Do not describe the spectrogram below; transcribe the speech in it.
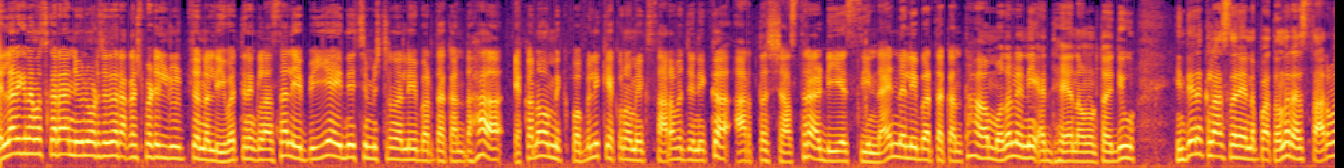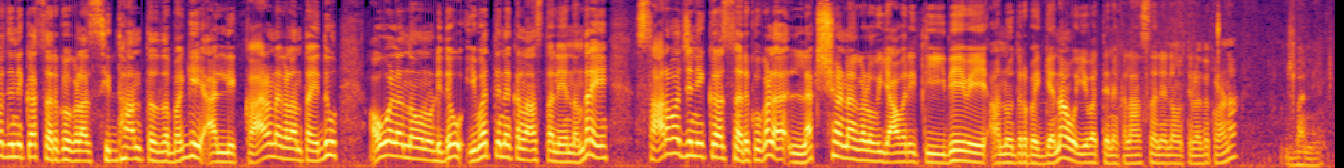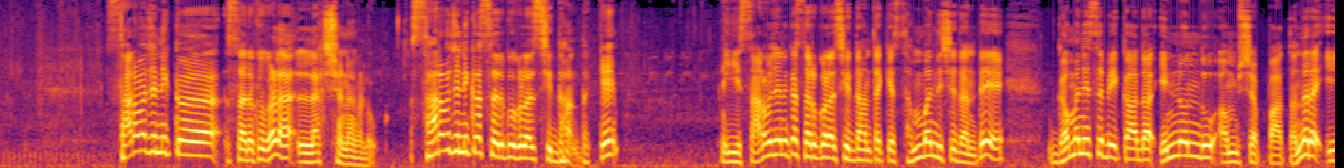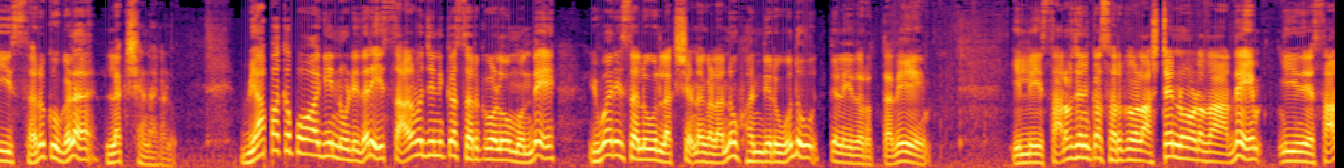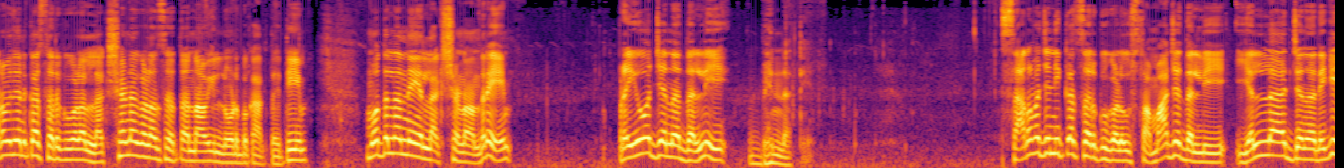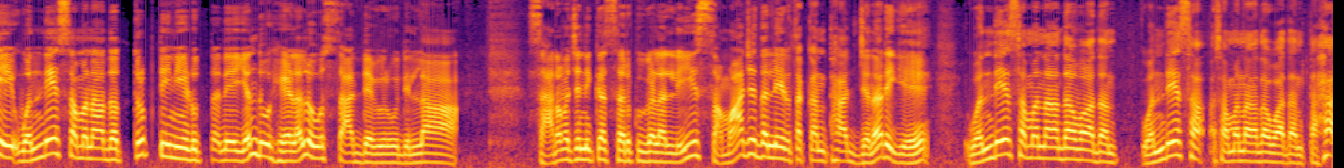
ಎಲ್ಲರಿಗೂ ನಮಸ್ಕಾರ. ನೀವು ನೋಡ್ತಿದ್ದೀರಿ ರಾಕೇಶ್ ಪಟೇಲ್ ಯೂಟ್ಯೂಬ್ ಚಾನಲ್ ಇವತ್ತಿನ ಕ್ಲಾಸ್ನಲ್ಲಿ ಬಿ ಎ ಐದನೇ ಸೆಮಿಸ್ಟರ್ನಲ್ಲಿ ಬರ್ತಕ್ಕಂತಹ ಎಕನಾಮಿಕ್ ಪಬ್ಲಿಕ್ ಎಕನಾಮಿಕ್ ಸಾರ್ವಜನಿಕ ಅರ್ಥಶಾಸ್ತ್ರ ಡಿ ಎಸ್ ಸಿ ನೈನ್ನಲ್ಲಿ ಬರ್ತಕ್ಕಂತಹ ಮೊದಲನೇ ಅಧ್ಯಾಯ ನಾವು ನೋಡ್ತಾ ಇದ್ದೀವಿ. ಹಿಂದಿನ ಕ್ಲಾಸಲ್ಲಿ ಏನಪ್ಪ ಅಂತಂದ್ರೆ ಸಾರ್ವಜನಿಕ ಸರಕುಗಳ ಸಿದ್ಧಾಂತದ ಬಗ್ಗೆ ಅಲ್ಲಿ ಕಾರಣಗಳಂತ ಇದ್ದು ಅವುಗಳನ್ನು ನಾವು ನೋಡಿದೆವು. ಇವತ್ತಿನ ಕ್ಲಾಸ್ನಲ್ಲಿ ಏನಂದರೆ ಸಾರ್ವಜನಿಕ ಸರಕುಗಳ ಲಕ್ಷಣಗಳು ಯಾವ ರೀತಿ ಇದ್ದೇವೆ ಅನ್ನೋದ್ರ ಬಗ್ಗೆ ನಾವು ಇವತ್ತಿನ ಕ್ಲಾಸಲ್ಲಿ ನಾವು ತಿಳಿದುಕೊಳ್ಳೋಣ. ಬನ್ನಿ. ಸಾರ್ವಜನಿಕ ಸರಕುಗಳ ಲಕ್ಷಣಗಳು. ಸಾರ್ವಜನಿಕ ಸರಕುಗಳ ಸಿದ್ಧಾಂತಕ್ಕೆ, ಈ ಸಾರ್ವಜನಿಕ ಸರಕುಗಳ ಸಿದ್ಧಾಂತಕ್ಕೆ ಸಂಬಂಧಿಸಿದಂತೆ ಗಮನಿಸಬೇಕಾದ ಇನ್ನೊಂದು ಅಂಶಪ್ಪ ಅಂತಂದರೆ ಈ ಸರಕುಗಳ ಲಕ್ಷಣಗಳು. ವ್ಯಾಪಕವಾಗಿ ನೋಡಿದರೆ ಸಾರ್ವಜನಿಕ ಸರಕುಗಳು ಮುಂದೆ ವಿವರಿಸಲು ಲಕ್ಷಣಗಳನ್ನು ಹೊಂದಿರುವುದು ತಿಳಿದಿರುತ್ತದೆ. ಇಲ್ಲಿ ಸಾರ್ವಜನಿಕ ಸರಕುಗಳು ಅಷ್ಟೇ ನೋಡೋದಾದರೆ ಈ ಸಾರ್ವಜನಿಕ ಸರಕುಗಳ ಲಕ್ಷಣಗಳ ಸಹಿತ ನಾವು ಇಲ್ಲಿ ನೋಡ್ಬೇಕಾಗ್ತೈತಿ. ಮೊದಲನೆಯ ಲಕ್ಷಣ ಅಂದರೆ ಪ್ರಯೋಜನದಲ್ಲಿ ಭಿನ್ನತೆ. ಸಾರ್ವಜನಿಕ ಸರಕುಗಳು ಸಮಾಜದಲ್ಲಿ ಎಲ್ಲ ಜನರಿಗೆ ಒಂದೇ ಸಮನಾದ ತೃಪ್ತಿ ನೀಡುತ್ತದೆ ಎಂದು ಹೇಳಲು ಸಾಧ್ಯವಿರುವುದಿಲ್ಲ. ಸಾರ್ವಜನಿಕ ಸರಕುಗಳಲ್ಲಿ ಸಮಾಜದಲ್ಲಿ ಇರತಕ್ಕಂತಹ ಜನರಿಗೆ ಒಂದೇ ಸಮನಾದವಾದ, ಒಂದೇ ಸಮನಾದವಾದಂತಹ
